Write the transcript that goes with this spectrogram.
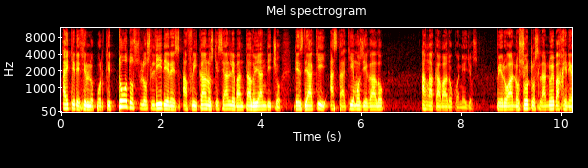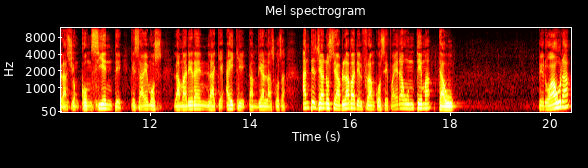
hay que decirlo, porque todos los líderes africanos que se han levantado y han dicho, desde aquí hasta aquí hemos llegado, han acabado con ellos. Pero a nosotros, la nueva generación, consciente que sabemos la manera en la que hay que cambiar las cosas, Antes ya no se hablaba del franco-cefa, era un tema tabú. Pero ahora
